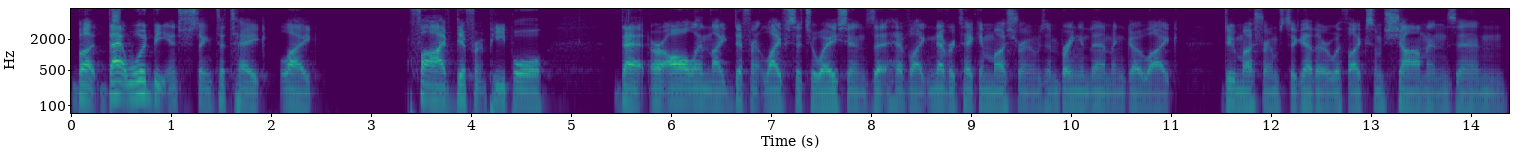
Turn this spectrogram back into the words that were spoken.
but that would be interesting to take like five different people that are all in like different life situations that have like never taken mushrooms and bringing them and go like do mushrooms together with like some shamans in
